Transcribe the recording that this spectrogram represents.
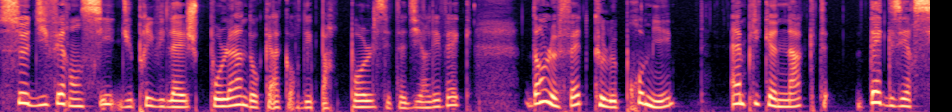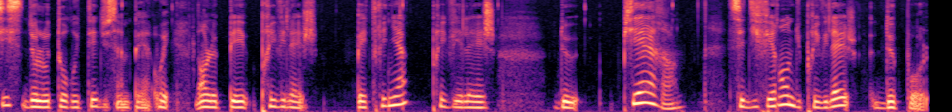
se différencie du privilège paulin, donc accordé par Paul, c'est-à-dire l'évêque, dans le fait que le premier implique un acte d'exercice de l'autorité du Saint-Père. Oui, dans le privilège pétrinien, privilège de Pierre, c'est différent du privilège de Paul.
